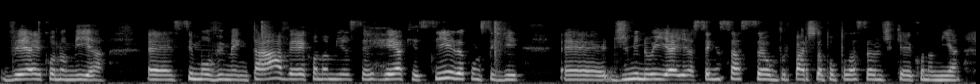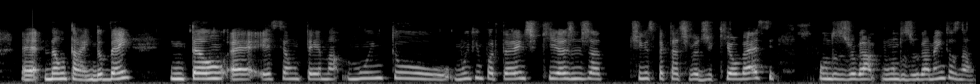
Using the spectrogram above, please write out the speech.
ver a economia é, se movimentar, ver a economia ser reaquecida, conseguir é, diminuir aí a sensação por parte da população de que a economia é, não está indo bem. Então, é, esse é um tema muito, muito importante que a gente já tinha expectativa de que houvesse um dos, julga um dos julgamentos, não,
